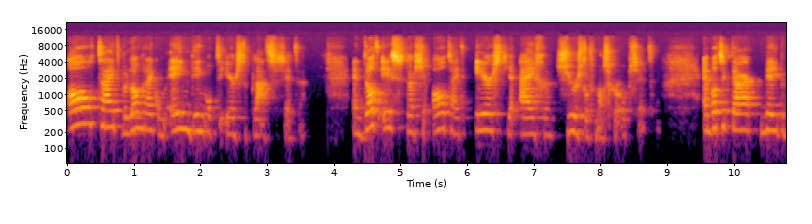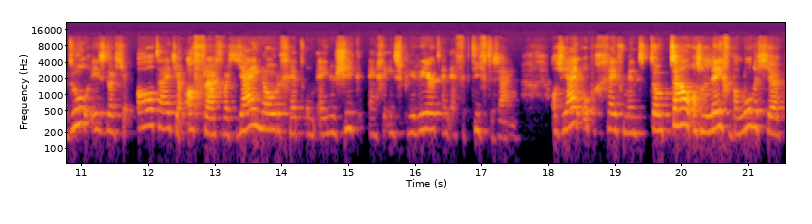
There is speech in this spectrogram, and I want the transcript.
altijd belangrijk om één ding op de eerste plaats te zetten. En dat is dat je altijd eerst je eigen zuurstofmasker opzet. En wat ik daarmee bedoel is dat je altijd je afvraagt wat jij nodig hebt om energiek en geïnspireerd en effectief te zijn. Als jij op een gegeven moment totaal als een leeg ballonnetje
